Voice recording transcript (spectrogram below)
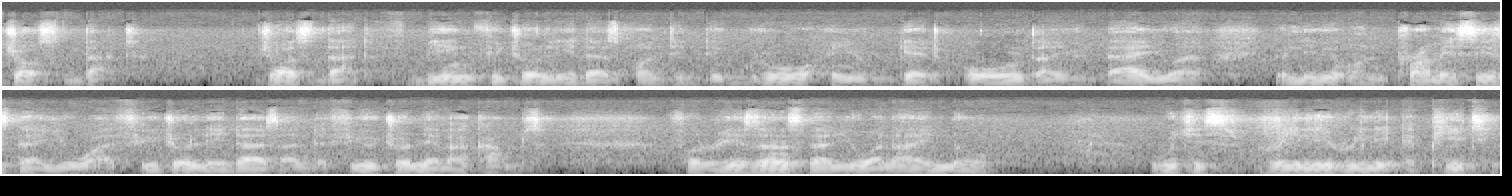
just that, just that, being future leaders until they grow and you get old and you die. You are living on promises that you are future leaders, and the future never comes for reasons that you and I know, which is really, really a pity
